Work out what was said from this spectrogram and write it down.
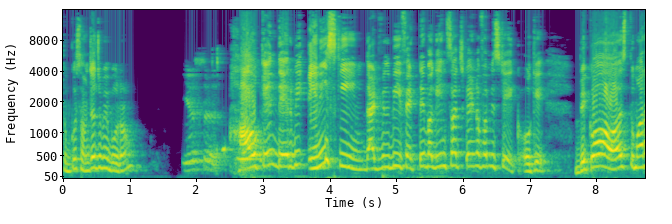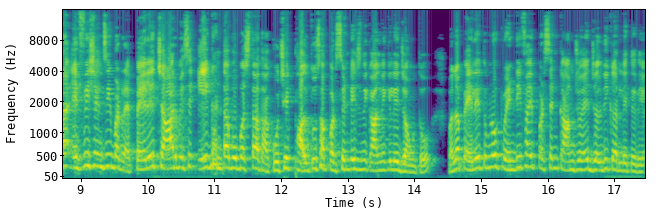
तुमको समझो जो मैं बोल रहा हूं how can there be any scheme that will be effective again such kind of a mistake okay because तुम्हारा एफिशिएंसी बढ़ रहा है पहले चार में से एक घंटा वो बचता था कुछ एक फालतू सा परसेंटेज निकालने के लिए जाऊं तो मतलब पहले तुम लोग 25 परसेंट काम जो है जल्दी कर लेते थे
